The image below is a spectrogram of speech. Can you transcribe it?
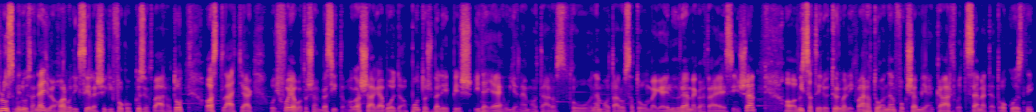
plusz-minusz a 43. szélességi fokok között várható, azt látják, hogy folyamatosan veszít a magasságából, de a pontos belépés ideje ugye nem határozható, nem határozható meg előre, meg hát a helyszín sem. A visszatérő törmelék várhatóan nem fog semmilyen kárt vagy szemetet okozni.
